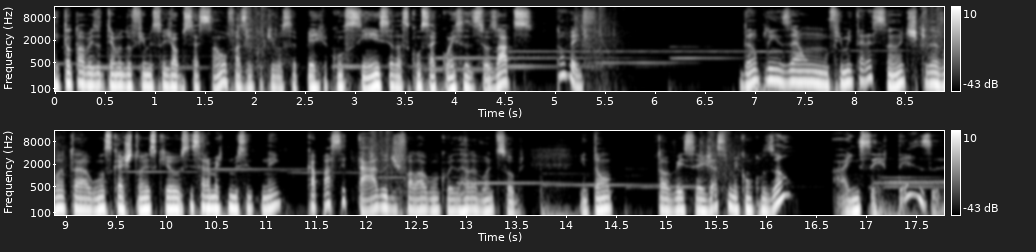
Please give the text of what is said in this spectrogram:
Então talvez o tema do filme seja obsessão, fazendo com que você perca consciência das consequências de seus atos? Talvez. Dumplings é um filme interessante que levanta algumas questões que eu sinceramente não me sinto nem capacitado de falar alguma coisa relevante sobre. Então, talvez seja essa minha conclusão? A incerteza?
